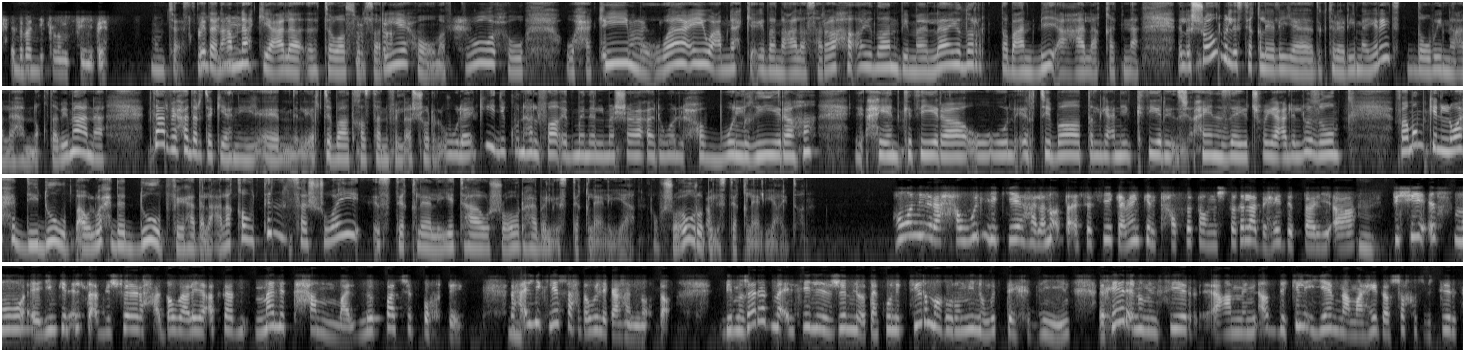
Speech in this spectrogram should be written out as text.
إذا بدك المصيبة. ممتاز. إذا عم نحكي على تواصل صريح ومفتوح وحكيم وواعي وعم نحكي أيضا على صراحة أيضا بما لا يضر طبعا بعلاقتنا. الشعور بالاستقلالية دكتورة ريما يا ريت تضوينا على هالنقطة. بمعنى بتعرفي حضرتك يعني الارتباط خاصة في الأشهر الأولى أكيد يكون هالفائض من المشاعر والحب والغيرة أحيان كثيرة والارتباط يعني كثير أحيانا زايد شوية على اللزوم. فممكن الواحد يدوب أو الوحدة تدوب في هذا العلاقة وتنسى شوي استقلاليتها وشعورها بالاستقلالية أو شعوره بالاستقلالية أيضا هون رح حول لك إياها لنقطة أساسية كمان كنت حطيتها ونشتغلها بهيدي الطريقة، م. في شيء اسمه يمكن قلت قبل شوي رح أضوي عليها أكثر ما نتحمل، نو با. رح أقول لك ليش رح أضوي لك على هالنقطة. بمجرد ما قلتي لي الجملة وقت نكون كثير مغرومين ومتاخدين غير إنه بنصير عم نقضي كل أيامنا مع هذا الشخص بصير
